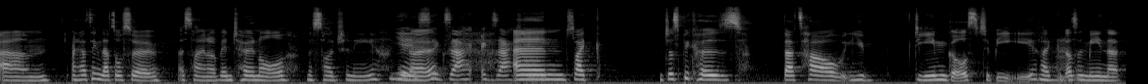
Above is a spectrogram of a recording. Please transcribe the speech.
um, and I think that's also a sign of internal misogyny. You yes, know, exact, exactly. and like, just because that's how you deem girls to be, like, Mm-hmm. it doesn't mean that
